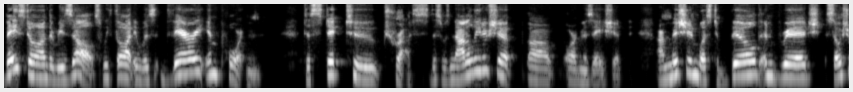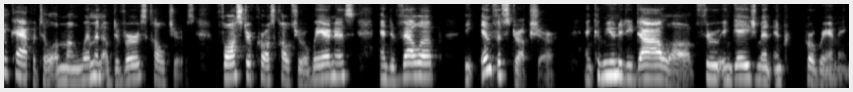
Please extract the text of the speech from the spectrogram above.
Based on the results, we thought it was very important to stick to trust. This was not a leadership uh, organization. Our mission was to build and bridge social capital among women of diverse cultures, foster cross cultural awareness, and develop the infrastructure and community dialogue through engagement and programming.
